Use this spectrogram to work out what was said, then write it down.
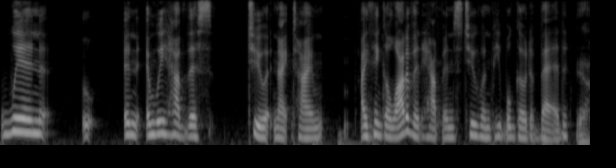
when and and we have this too at nighttime. I think a lot of it happens too when people go to bed yeah.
